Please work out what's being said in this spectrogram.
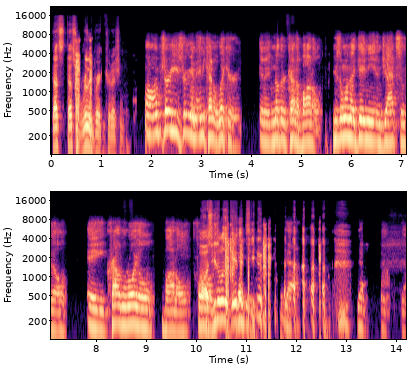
That's that's really breaking tradition. Oh, I'm sure he's drinking any kind of liquor in another kind of bottle. He's the one that gave me in Jacksonville a Crown Royal bottle. full Oh, is he the one that gave that to you? Yeah, yeah, yeah, yeah.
